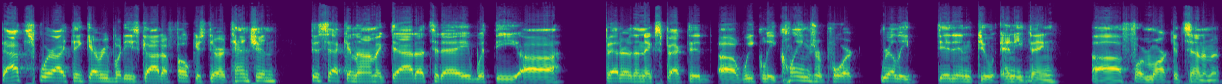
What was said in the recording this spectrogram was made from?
that's where I think everybody's got to focus their attention. This economic data today with the uh, better than expected uh, weekly claims report really didn't do anything uh, for market sentiment.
